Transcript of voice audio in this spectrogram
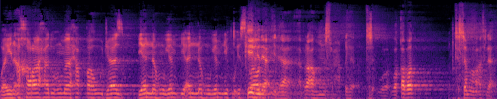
وإن أخر أحدهما حقه جاز لأنه يم لأنه يملك إسقاط كيف إذا إذا أبرأه من نصف حقه وقبض اقتسمه أثلاثا؟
